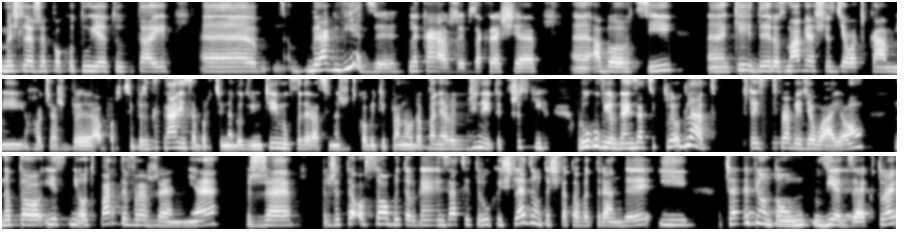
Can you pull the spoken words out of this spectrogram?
myślę, że pokutuje tutaj e, brak wiedzy lekarzy w zakresie e, aborcji. E, kiedy rozmawia się z działaczkami chociażby Aborcji Bez Granic, Aborcyjnego Dream Teamu, Federacji na Rzecz Kobiet i Planowania Rodziny i tych wszystkich ruchów i organizacji, które od lat w tej sprawie działają, no to jest nieodparte wrażenie, że, że te osoby, te organizacje, te ruchy śledzą te światowe trendy i czerpią tą wiedzę, która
